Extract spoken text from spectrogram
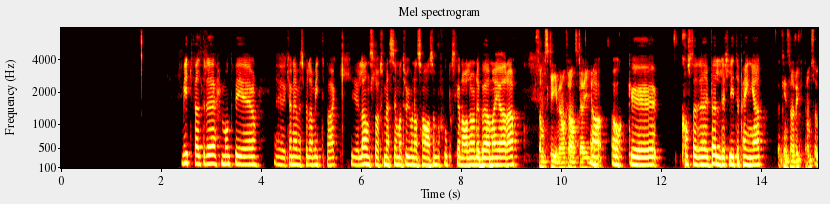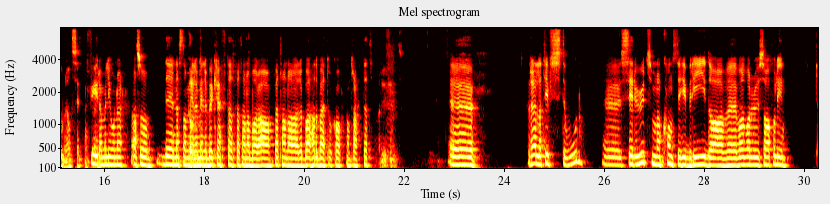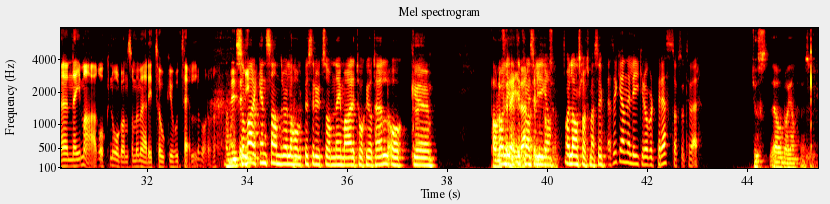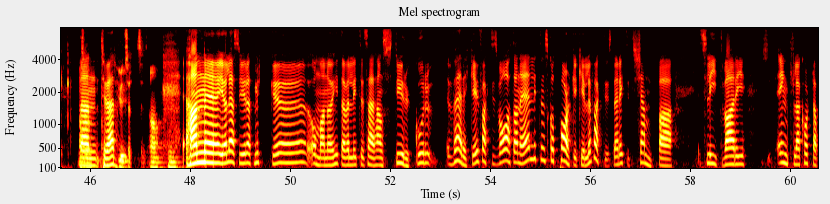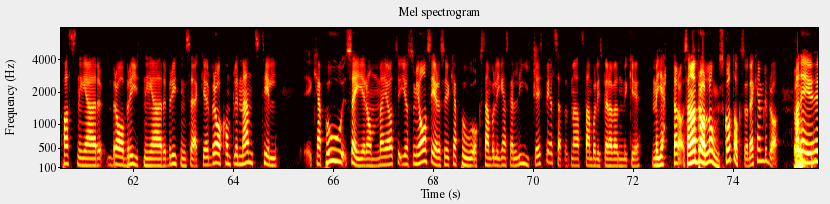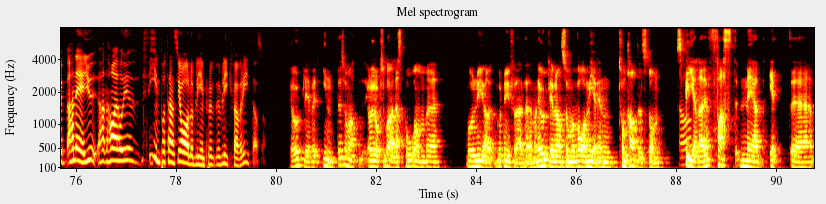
Mittfältare, Montpellier. Eh, Kan även spela mittback. Eh, Landslagsmässig om man tror Jonas Hansson på Fotbollskanalen och det bör man göra. Som skriver om franska ligan. Ja, och eh, kostade väldigt lite pengar. Det finns några rykten om summor, jag har inte sett. 4 miljoner. Alltså det är nästan mer eller mindre bekräftat för att han har bara, ja, för att han har, bara- hade bara ett år kvar på kontraktet. Ja, det är fint. Eh, relativt stor. Eh, ser ut som någon konstig hybrid av, eh, vad var det du sa Folin? Eh, Neymar och någon som är med i Tokyo Hotel var det det är Så varken Sandro eller Holpe ser ut som Neymar i Tokyo Hotel och, eh, Paolo Ferreira är lik också. Och landslagsmässig. Jag tycker han är lik Robert Perez också tyvärr. Just ja, bra jämförelse. Men tyvärr. Utsättningssätt. Ja. Mm. Han, eh, jag läste ju rätt mycket om han och hittade väl lite så här, hans styrkor verkar ju faktiskt vara att han är en liten Scott Parker-kille faktiskt. En riktigt kämpa, slitvarg, enkla korta passningar, bra brytningar, brytningssäker, bra komplement till Capo säger de, men jag, som jag ser det så är Capo och Stamboli ganska lika i spelsättet med att Stamboli spelar väldigt mycket med hjärta då. Han har bra långskott också, det kan bli bra. Han är ju, han är ju, han har, har ju fin potential att bli en pu- publikfavorit alltså. Jag upplever inte som att... Jag har ju också bara läst på om eh, vår nya, vårt nyförvärv här, men jag upplever han som att vara mer en Tom Huddleston-spelare fast med ett... Eh,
